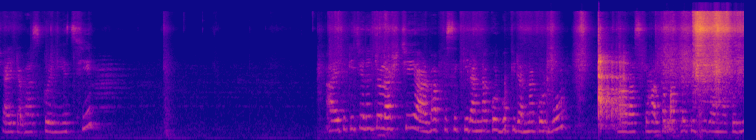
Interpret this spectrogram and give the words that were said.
শাড়িটা ভাঁজ করে নিয়েছি। আর এই তো কিচেনে চলে আসছি আর ভাবতেছি কি রান্না করব, কি রান্না করব। আর আজকে হালকা পাতলা কিছু রান্না করি।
